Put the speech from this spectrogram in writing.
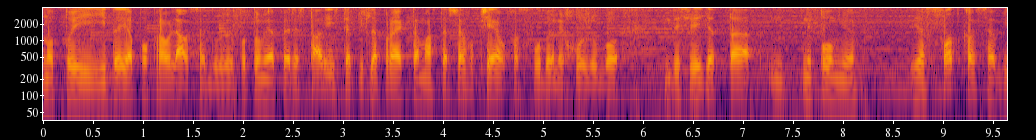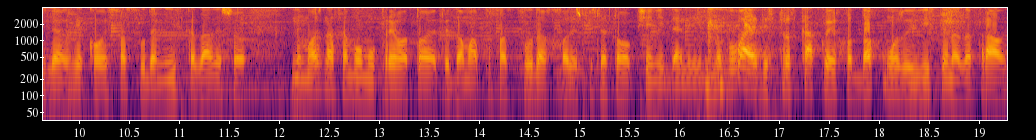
ну тої їди я поправлявся дуже. Потім я перестав їсти, а після проекту Мастер-Шеф взагалі я в фастфуди не ходжу, бо десь видять, та не пам'ятаю, я сфоткався біля якогось фастфуда, мені сказали, що не можна самому приготувати вдома по фастфудах, ходиш, після того взагалі ніде не їм. Ну буває, десь проскакує хот-дог, можу з'їсти на заправці.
